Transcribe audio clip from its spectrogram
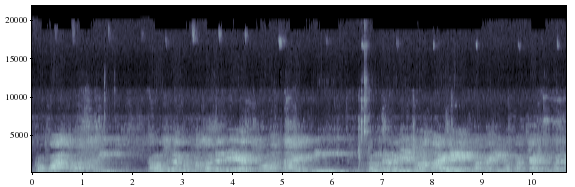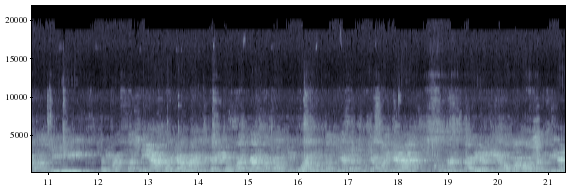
rofa sholat tani, kalau sedang masab dan jahir sholat ini. Lalu kenapa jadi sholat? Karena didapatkan kepada lagi kalimat tasnya atau jamak ketika didapatkan maka harus dibuang tasnya dan jamaknya Munan tarir ina loba dan bina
